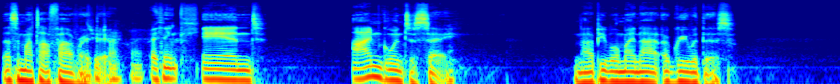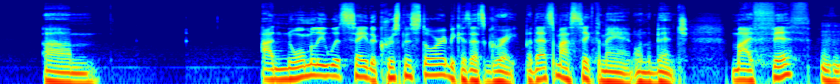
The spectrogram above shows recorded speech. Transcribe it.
That's in my top five right there. five. I think And I'm going to say, a lot of people might not agree with this. Um, I normally would say the Christmas story because that's great, but that's my sixth man on the bench. My 5th Mm-hmm.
